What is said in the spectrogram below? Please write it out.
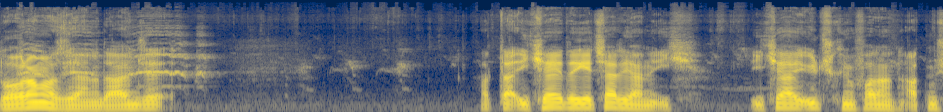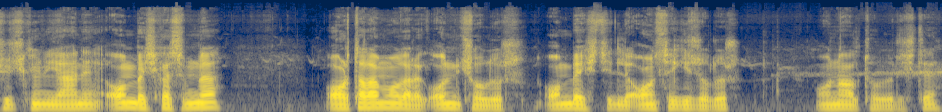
doğuramaz yani. Daha önce hatta 2 ay da geçer yani. 2 ay 3 gün falan 63 gün yani 15 Kasım'da ortalama olarak 13 olur. 15 değil de 18 olur. 16 olur işte.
